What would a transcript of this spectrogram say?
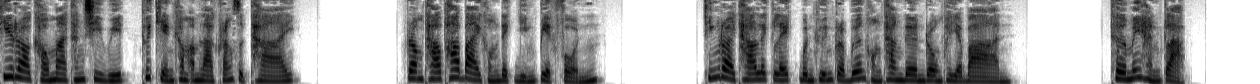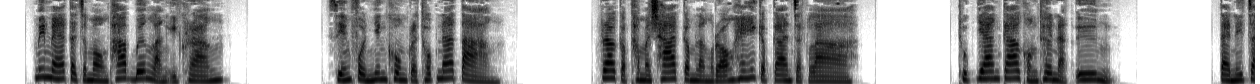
ที่รอเขามาทั้งชีวิตเพื่อเขียนคำอำลาครั้งสุดท้าย รองเท้าผ้าใบของเด็กหญิงเปียกฝน ทิ้งรอยเท้าเล็กๆ บนพื้นกระเบื้องของทางเดินโรงพยาบาล เธอไม่หันกลับ ไม่แม้แต่จะมองภาพเบื้องหลังอีกครั้ง เสียงฝนยังคงกระทบหน้าต่าง ราวกับธรรมชาติกำลังร้องให้ให้กับการจากลา ทุกย่างก้าวของเธอหนักอึ้ง แต่ในใจ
